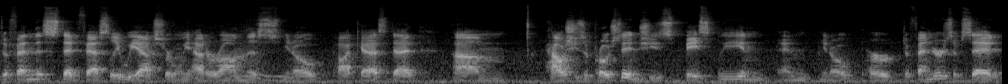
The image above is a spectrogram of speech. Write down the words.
defend this steadfastly. We asked her when we had her on this, you know, podcast that um, how she's approached it, and she's basically, and and you know, her defenders have said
